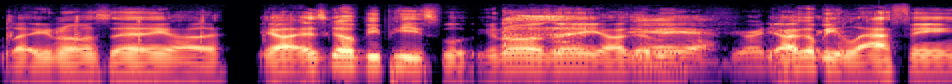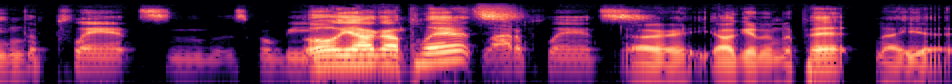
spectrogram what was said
like you know what I'm saying? Y'all, y'all, it's gonna be peaceful. You know what I'm saying? Y'all yeah, gonna be, yeah. You y'all gonna be the- laughing. The plants and it's gonna be. Oh, y'all got plants? A lot of plants. All right, y'all getting a pet? Not yet.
